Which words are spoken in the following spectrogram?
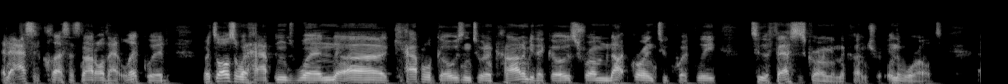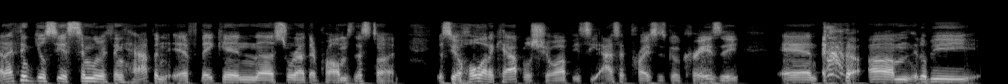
an asset class that's not all that liquid. But it's also what happens when uh, capital goes into an economy that goes from not growing too quickly to the fastest growing in the country, in the world. And I think you'll see a similar thing happen if they can uh, sort out their problems this time. You'll see a whole lot of capital show up. You see asset prices go crazy, and um, it'll be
